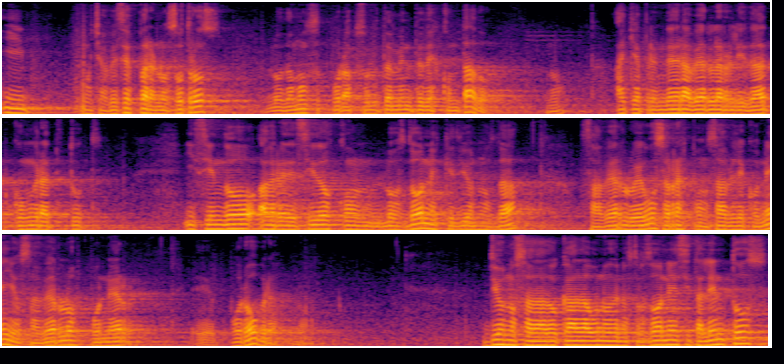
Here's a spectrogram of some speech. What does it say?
Y muchas veces para nosotros lo damos por absolutamente descontado. Hay que aprender a ver la realidad con gratitud y siendo agradecidos con los dones que Dios nos da, saber luego ser responsable con ellos, saberlos poner eh, por obra. Dios nos ha dado cada uno de nuestros dones y talentos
